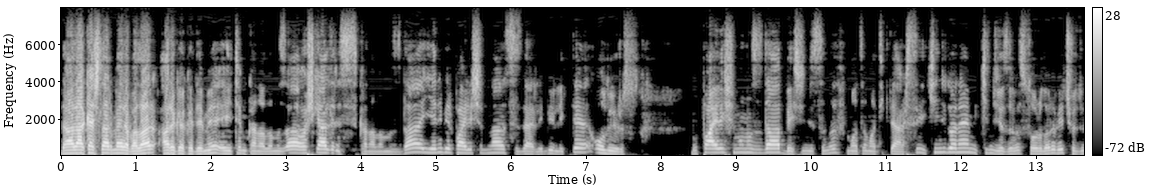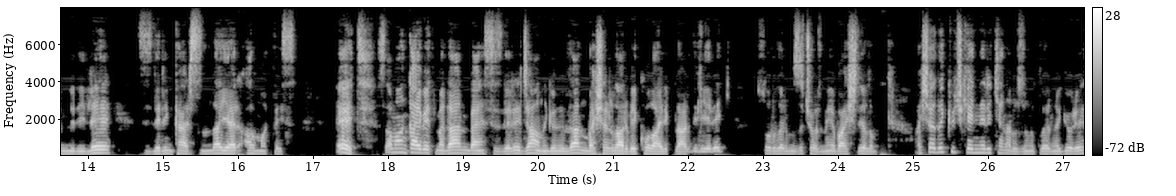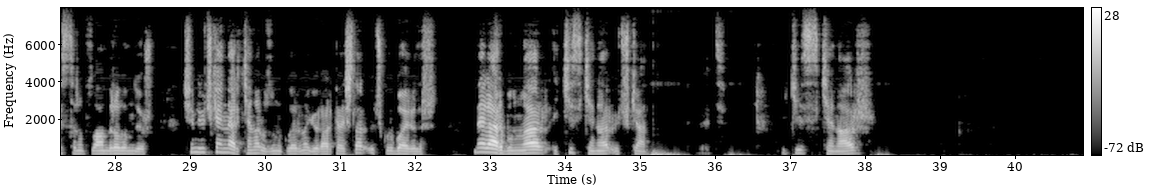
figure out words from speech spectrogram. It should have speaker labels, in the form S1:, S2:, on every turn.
S1: Değerli arkadaşlar merhabalar. Arık Akademi eğitim kanalımıza hoş geldiniz. Kanalımızda yeni bir paylaşımla sizlerle birlikte oluyoruz. Bu paylaşımımızda 5. sınıf matematik dersi 2. dönem 2. yazılı soruları ve çözümleriyle sizlerin karşısında yer almaktayız. Evet, zaman kaybetmeden ben sizlere canı gönülden başarılar ve kolaylıklar dileyerek sorularımızı çözmeye başlayalım. Aşağıdaki üçgenleri kenar uzunluklarına göre sınıflandıralım diyor. Şimdi üçgenler kenar uzunluklarına göre arkadaşlar 3 gruba ayrılır. Neler bunlar? İkiz kenar üçgen. Evet. İkiz kenar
